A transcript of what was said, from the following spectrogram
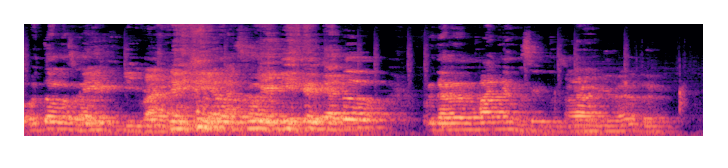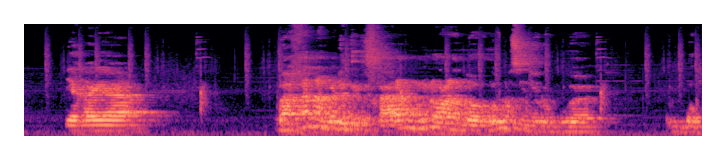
betul sekali. gimana? Iya, kayak gitu. Kan itu perjalanan panjang sih itu Ah, gimana tuh? ya kayak bahkan sampai detik sekarang mungkin orang tua gue masih nyuruh gue untuk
